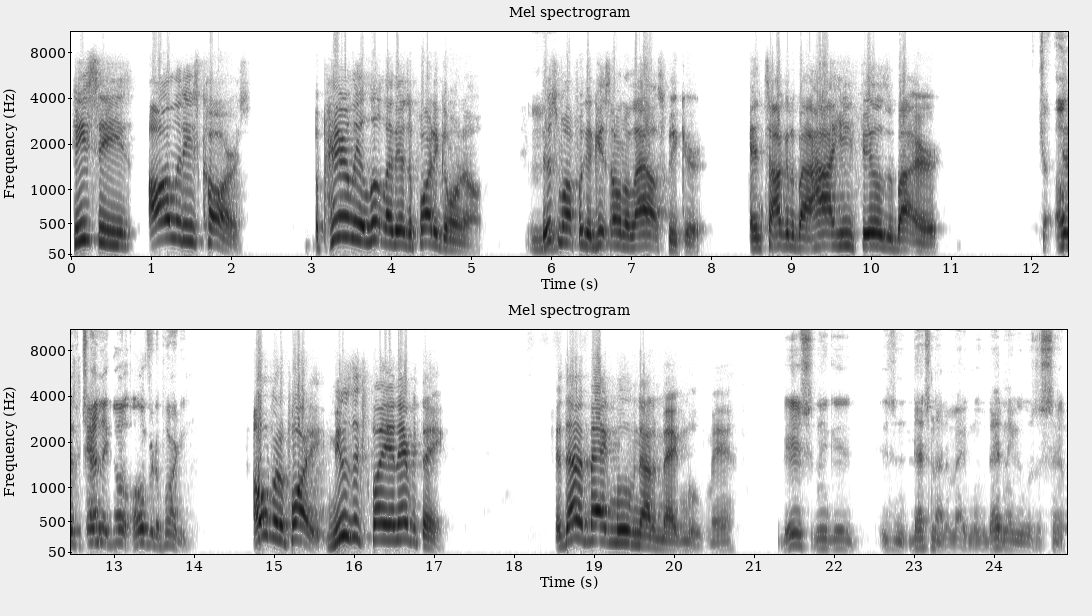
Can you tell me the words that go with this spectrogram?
He sees all of these cars. Apparently, it looked like there's a party going on. Mm-hmm. This motherfucker gets on the loudspeaker and talking about how he feels about her. Oh, trying to go over the party. Over the party. Music's playing everything. Is that a Mac move? Not a Mac move, man. This nigga is that's not a Mac move. That nigga was a simp,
